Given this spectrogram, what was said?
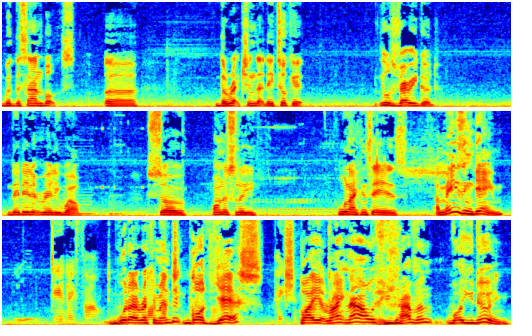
with the sandbox uh, direction that they took it, it was very good. They did it really well. So honestly, all I can say is amazing game. DNA found. Would I recommend it? God, yes. Buy it right now if you haven't. What are you doing?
